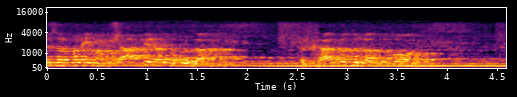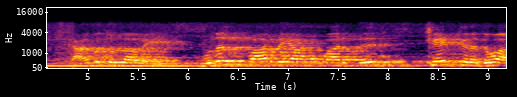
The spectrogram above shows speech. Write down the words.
இந்த சொல்லப்போனால் இமாம் ஷாஃபி ரஹமத்துல்லா காபத்துல்லாவுக்கு போவாங்க காபத்துல்லாவை முதல் பார்வையாக பார்த்து கேட்கிற துவா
